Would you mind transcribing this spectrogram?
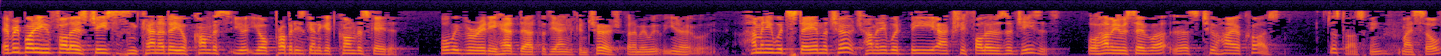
Everybody who follows Jesus in Canada, your, convis- your, your property is going to get confiscated. Well, we've already had that with the Anglican Church, but I mean, you know, how many would stay in the church? How many would be actually followers of Jesus? Or how many would say, well, that's too high a cost? Just asking myself.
